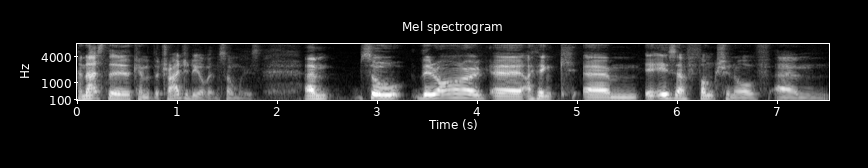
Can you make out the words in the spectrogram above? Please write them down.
And that's the kind of the tragedy of it in some ways. Um, so there are, uh, I think, um, it is a function of um,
